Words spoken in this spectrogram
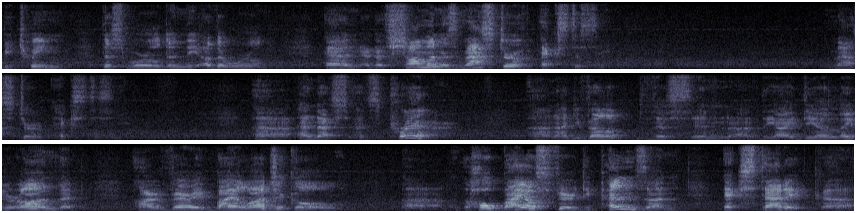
between this world and the other world. And the shaman is master of ecstasy. Master of ecstasy. Uh, and that's, that's prayer. And I developed this in uh, the idea later on that our very biological, uh, the whole biosphere depends on ecstatic uh,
